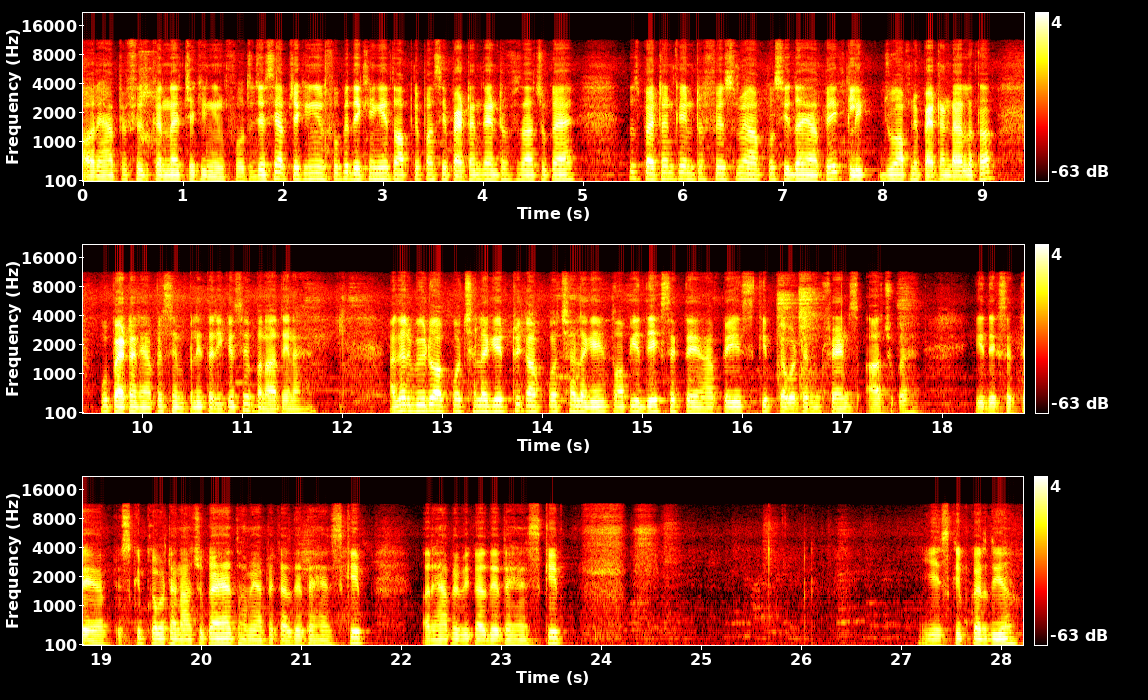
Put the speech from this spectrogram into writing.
और यहाँ पे फिर करना है चेकिंग इन्फो तो जैसे आप चेकिंग इन्फो पे देखेंगे तो आपके पास ये पैटर्न का इंटरफेस आ चुका है। तो उस पैटर्न के इंटरफेस में आपको सीधा यहाँ पे क्लिक जो आपने पैटर्न डाला था, वो पैटर्न यहाँ पे सिंपली तरीके से बना देना है। अगर वीडियो आपको अच्छा लगे, ट्रिक आपको अच्छा लगे तो आप ये देख सकते हैं यहाँ पे स्किप का बटन फ्रेंड्स आ चुका है। ये देख सकते हैं आप स्किप का बटन आ चुका है तो हम यहाँ पे कर देते हैं स्किप और यहाँ पे भी कर देते हैं स्किप ये स्किप कर दिया।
